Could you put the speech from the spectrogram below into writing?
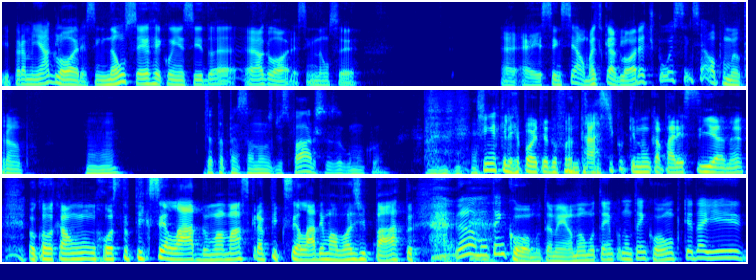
E pra mim é a glória, assim, não ser reconhecido é, é a glória, assim, não ser. É, é essencial. Mais do que a glória, é, tipo, essencial pro meu trampo. Uhum. Já tá pensando nos disfarces, alguma coisa? Tinha aquele repórter do Fantástico que nunca aparecia, né? Eu colocar um rosto pixelado, uma máscara pixelada e uma voz de pato. Não, não tem como também. Ao mesmo tempo, não tem como, porque daí,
